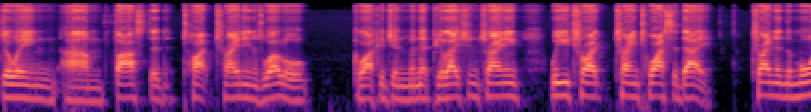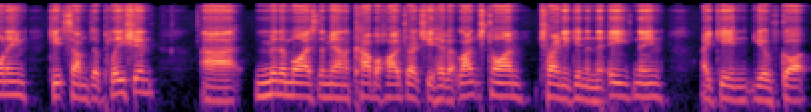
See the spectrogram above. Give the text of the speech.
doing um, fasted type training as well or glycogen manipulation training where you try train twice a day. Train in the morning, get some depletion, uh, minimize the amount of carbohydrates you have at lunchtime, train again in the evening. Again, you've got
